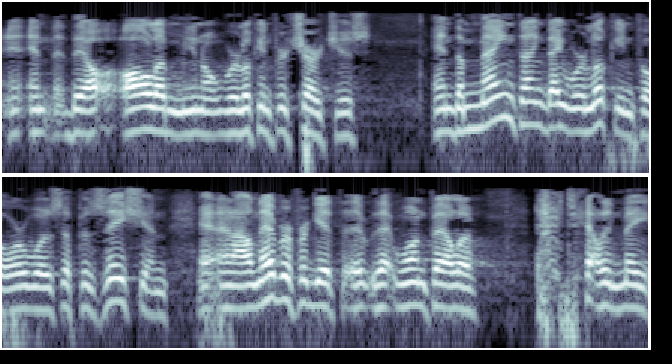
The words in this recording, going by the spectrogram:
and, and they, all of them, you know, were looking for churches. And the main thing they were looking for was a position. And I'll never forget that one fellow telling me,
